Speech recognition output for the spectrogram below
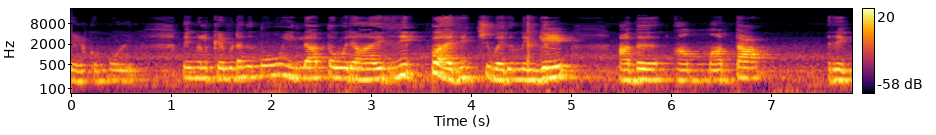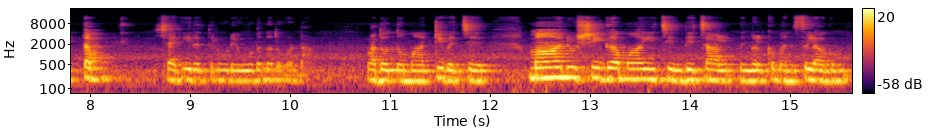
കേൾക്കുമ്പോൾ നിങ്ങൾക്ക് എവിടെ നിന്നോ ഇല്ലാത്ത ഒരു അരിപ്പ് അരിച്ചു വരുന്നെങ്കിൽ അത് ആ മത രക്തം ശരീരത്തിലൂടെ ഓടുന്നത് കൊണ്ടാണ്. അതൊന്ന് മാറ്റിവെച്ച് മാനുഷികമായി ചിന്തിച്ചാൽ നിങ്ങൾക്ക് മനസ്സിലാകും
